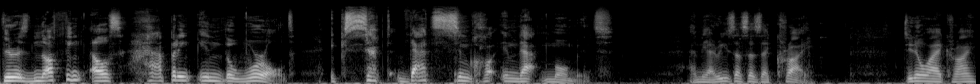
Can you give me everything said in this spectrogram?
There is nothing else happening in the world except that simcha in that moment. And the Arizal says, I cry. Do you know why I cry?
